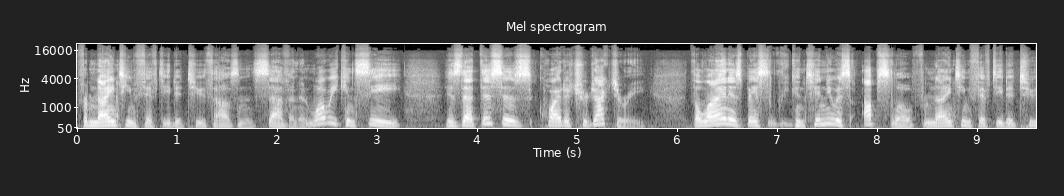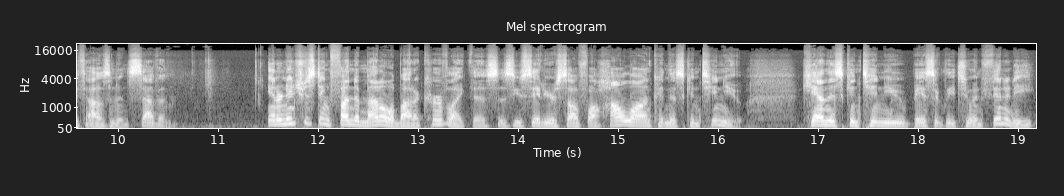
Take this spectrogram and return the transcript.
from 1950 to 2007. And what we can see is that this is quite a trajectory. The line is basically continuous upslope from 1950 to 2007. And an interesting fundamental about a curve like this is you say to yourself, well, how long can this continue? Can this continue basically to infinity?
